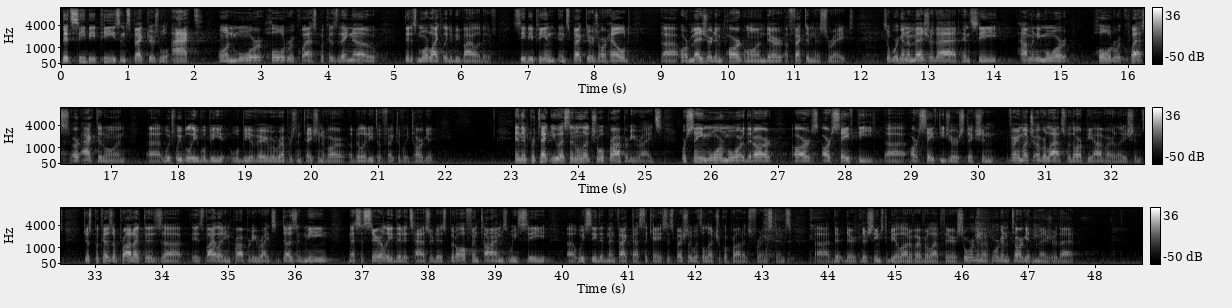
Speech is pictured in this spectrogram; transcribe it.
that CBP's inspectors will act on more hold requests because they know that it's more likely to be violative. CBP in inspectors are held uh, or measured in part on their effectiveness rate. So we're going to measure that and see how many more hold requests are acted on uh, which we believe will be, will be a very real representation of our ability to effectively target. And then protect U.S. intellectual property rights. We're seeing more and more that our, our, our, safety, uh, our safety jurisdiction very much overlaps with RPI violations. Just because a product is, uh, is violating property rights doesn't mean necessarily that it's hazardous, but oftentimes we see, uh, we see that in fact that's the case, especially with electrical products, for instance. Uh, there, there, there seems to be a lot of overlap there. So we're going we're gonna target and measure that.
